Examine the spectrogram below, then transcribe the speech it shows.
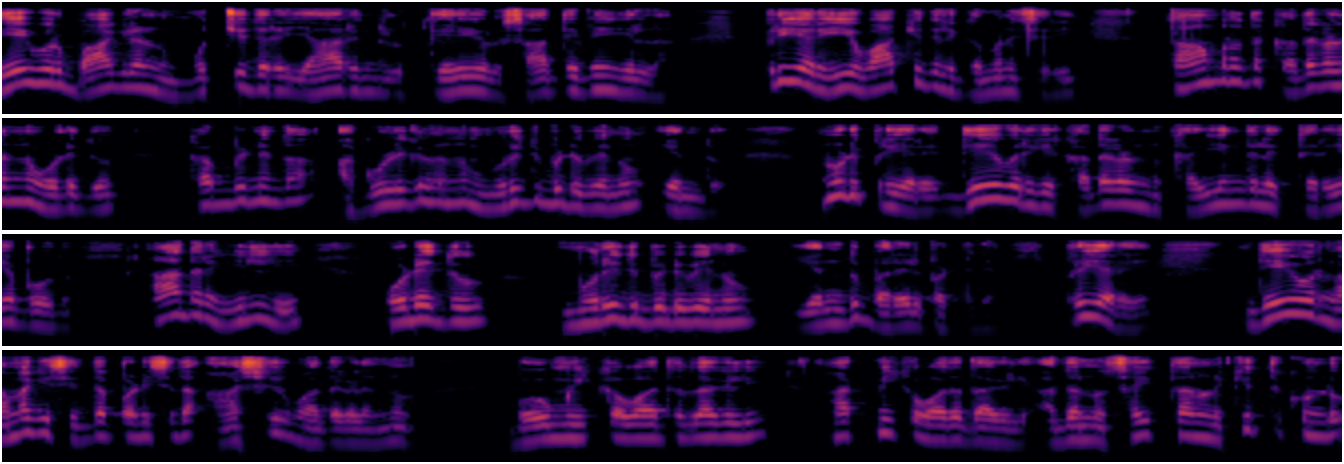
ದೇವರು ಬಾಗಿಲನ್ನು ಮುಚ್ಚಿದರೆ ಯಾರಿಂದಲೂ ತೆರೆಯಲು ಸಾಧ್ಯವೇ ಇಲ್ಲ. ಪ್ರಿಯರೇ, ಈ ವಾಕ್ಯದಲ್ಲಿ ಗಮನಿಸಿರಿ. ತಾಮ್ರದ ಕದಗಳನ್ನು ಒಡೆದು ಕಬ್ಬಿಣದ ಅಗುಳಿಗಳನ್ನು ಮುರಿದು ಬಿಡುವೆನು ಎಂದು. ನೋಡಿ ಪ್ರಿಯರೇ, ದೇವರಿಗೆ ಕದಗಳನ್ನು ಕೈಯಿಂದಲೇ ತೆರೆಯಬಹುದು, ಆದರೆ ಇಲ್ಲಿ ಒಡೆದು ಮುರಿದು ಬಿಡುವೆನು ಎಂದು ಬರೆಯಲ್ಪಟ್ಟಿದೆ. ಪ್ರಿಯರೇ, ದೇವರು ನಮಗೆ ಸಿದ್ಧಪಡಿಸಿದ ಆಶೀರ್ವಾದಗಳನ್ನು ಭೌಮಿಕವಾದದಾಗಲಿ ಆತ್ಮಿಕವಾದದಾಗಲಿ ಅದನ್ನು ಸೈತಾನನು ಕಿತ್ತುಕೊಂಡು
